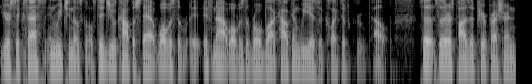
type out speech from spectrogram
your success in reaching those goals. Did you accomplish that? What was the if not, what was the roadblock? How can we as a collective group help? So so there is positive peer pressure, and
